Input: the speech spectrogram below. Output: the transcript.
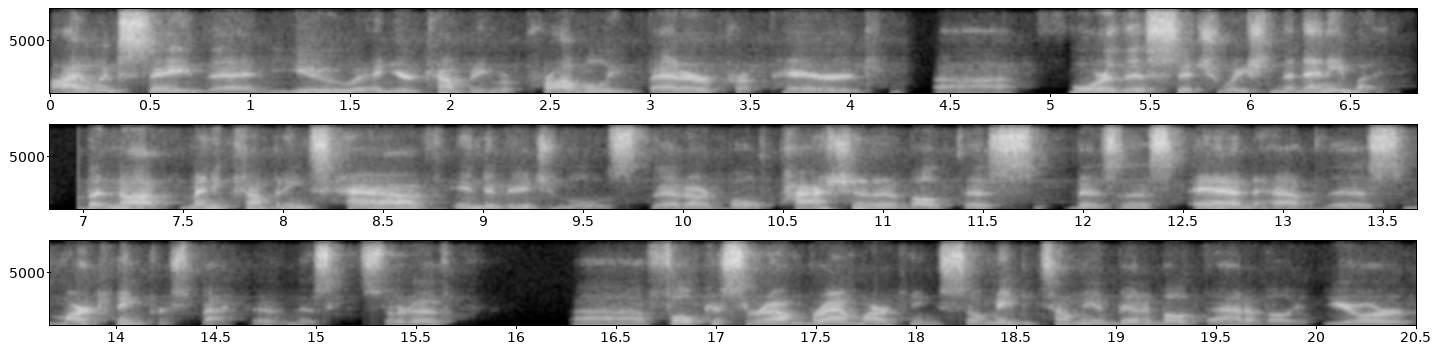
I would say that you and your company were probably better prepared uh, for this situation than anybody. But not many companies have individuals that are both passionate about this business and have this marketing perspective and this sort of uh, focus around brand marketing. So maybe tell me a bit about that, about your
